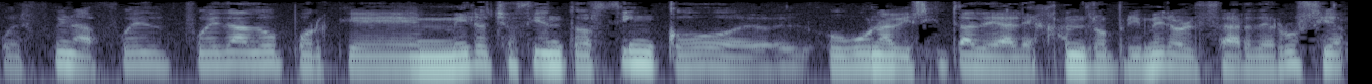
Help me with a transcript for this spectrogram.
pues fue, fue dado porque en 1805 eh, hubo una visita de Alejandro I, el zar de Rusia,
